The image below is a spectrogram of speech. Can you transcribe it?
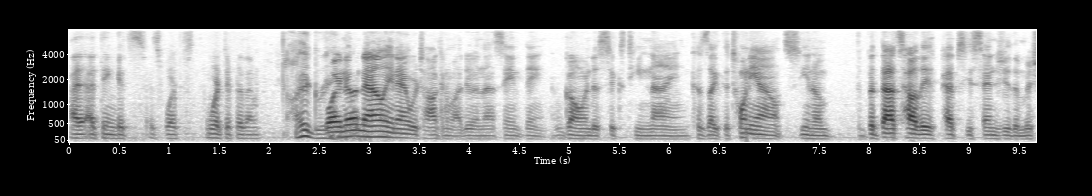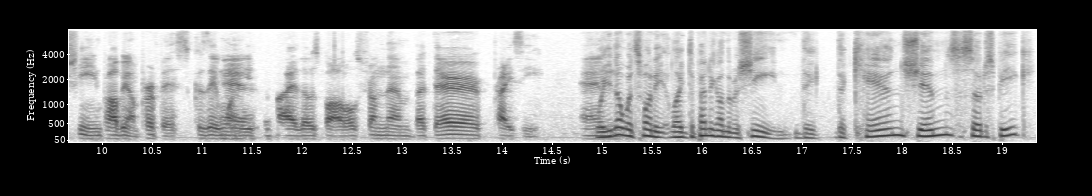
I, I think it's it's worth worth it for them. I agree. Well, I know Natalie and I were talking about doing that same thing, going to 16.9, because like the 20 ounce, you know, but that's how they Pepsi sends you the machine, probably on purpose, because they want Yeah. you to buy those bottles from them, but they're pricey. And well, you know what's funny? Like depending on the machine, the the can shims, so to speak,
